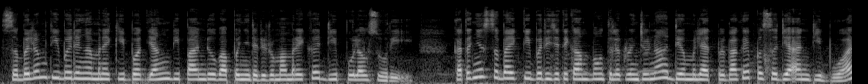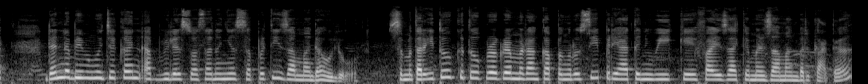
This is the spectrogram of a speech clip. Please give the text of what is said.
sebelum tiba dengan menaiki bot yang dipandu bapanya dari rumah mereka di Pulau Suri. Katanya sebaik tiba di jati kampung Teluk Renjuna, dia melihat pelbagai persediaan dibuat dan lebih mengujakan apabila suasananya seperti zaman dahulu. Sementara itu, Ketua Program Merangkap Pengerusi Prihatin WK Faizah Kemal Zaman berkata,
